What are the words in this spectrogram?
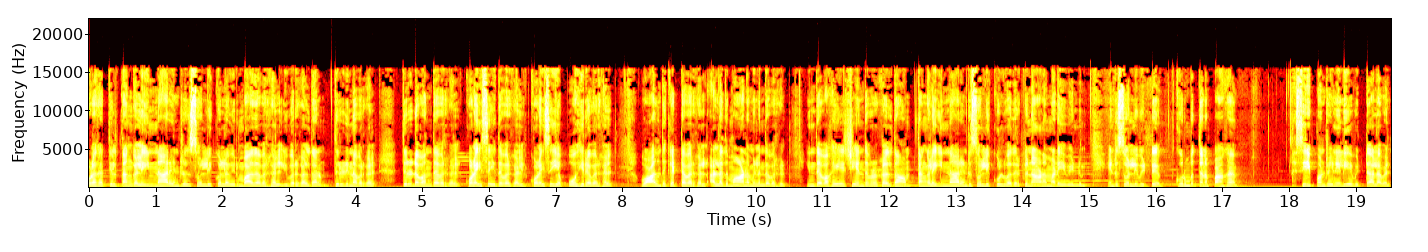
உலகத்தில் தங்களை இன்னார் என்று சொல்லிக்கொள்ள விரும்பாதவர்கள் இவர்கள்தான். திருடினவர்கள் திருட வந்தவர்கள் கொலை செய்தவர்கள் கொலை செய்ய போகிறவர்கள் வாழ்ந்து கெட்டவர்கள் அல்லது மானம் இழந்தவர்கள். இந்த வகையைச் சேர்ந்தவர்கள்தான் தங்களை இன்னார் என்று சொல்லிக் கொள்வதற்கு நாணம் அடைய வேண்டும் என்று சொல்லிவிட்டு குறும்புத்தனப்பாக சிரிப்பொன்றை நெளிய விட்டாள் அவள்.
